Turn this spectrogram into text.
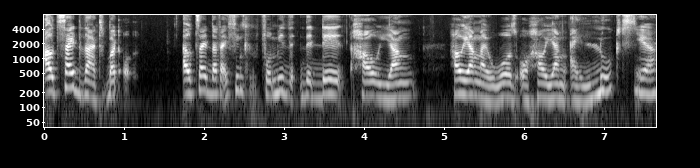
outside that but outside that i think for me the, the day how young how young i was or how young i looked Yeah.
